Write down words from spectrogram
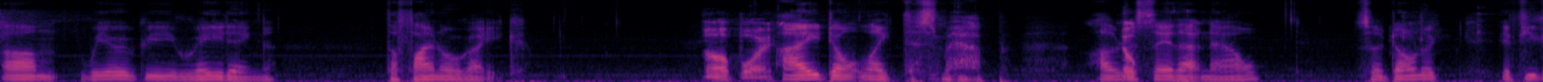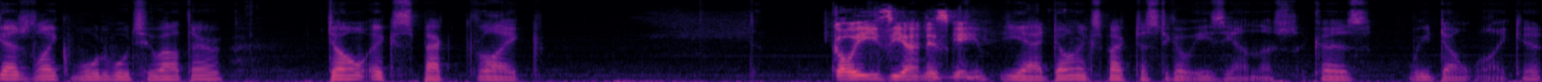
Um, we will be rating the Final Reich. Oh boy. I don't like this map. I'll Nope. just say that now. So don't, if you guys like World War II out there, don't expect, like, Go easy on this game. yeah, don't expect us to go easy on this, because we don't like it.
